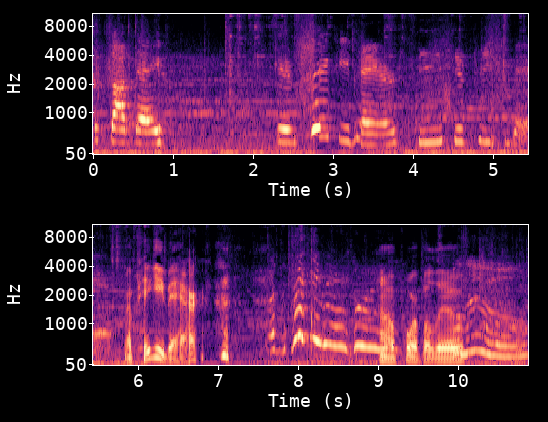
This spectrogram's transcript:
It's Sunday. There's piggy bear. See, there's piggy bear. A piggy bear. What's the piggy bear oh, poor Baloo. Blue.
